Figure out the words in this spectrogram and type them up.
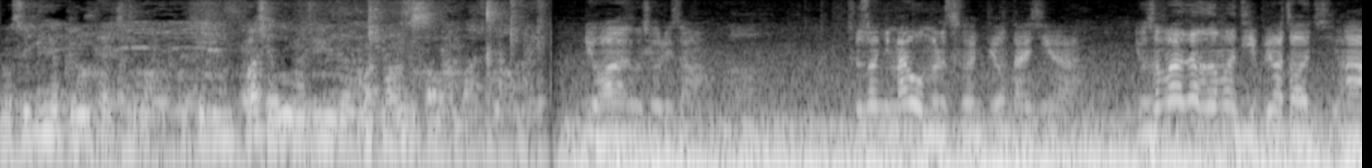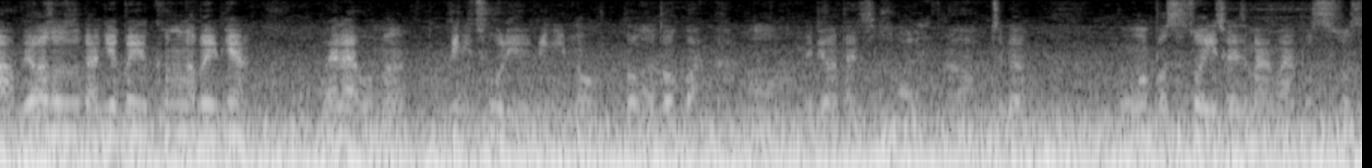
我是应该不用太急吧？这个保险弄完就应该完全没事。有啊，有修理厂。所以说你买我们的车，你不用担心啊，有什么任何问题不要着急哈，不要说是感觉被坑了、被骗了，回来我们给你处理、给你弄，都都管的，哦你不要担心。好嘞啊，这个我们不是做一锤子买卖，不是说是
